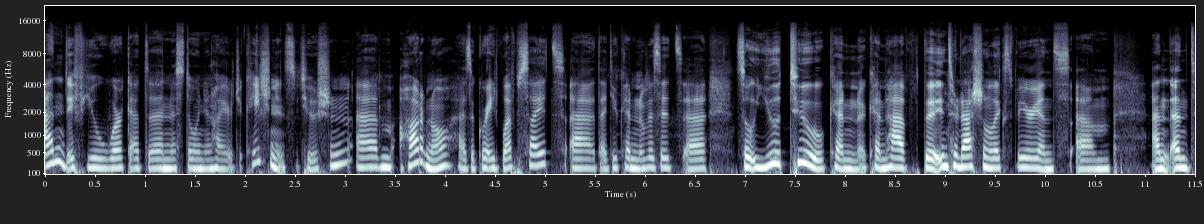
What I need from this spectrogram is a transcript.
and if you work at an Estonian higher education institution, um, Harno has a great website uh, that you can visit, uh, so you too can can have the international experience. Um, and and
